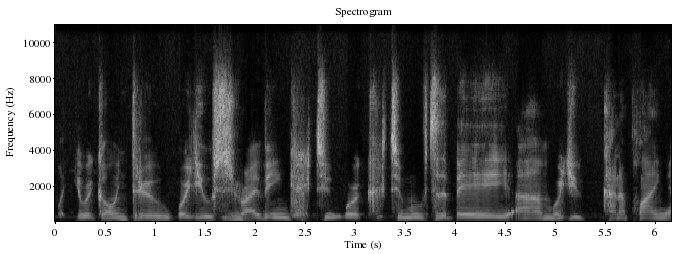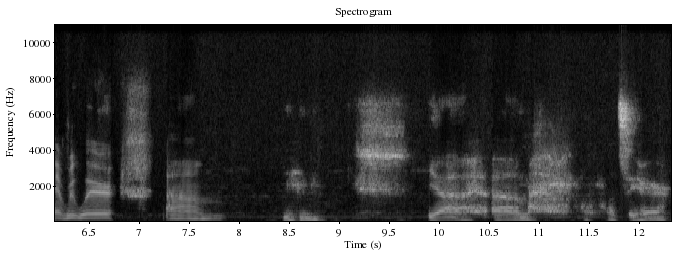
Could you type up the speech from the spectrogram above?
what you were going through. Were you mm-hmm. striving to work to move to the Bay? Um, were you kind of applying everywhere? Um, mm-hmm. Yeah. Um, let's see here.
